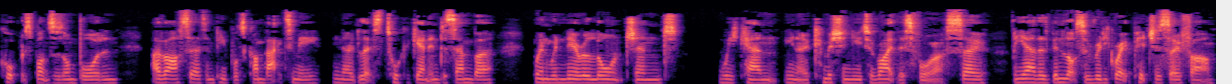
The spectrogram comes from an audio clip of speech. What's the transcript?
corporate sponsors on board and I've asked certain people to come back to me, you know, let's talk again in December when we're near a launch and we can, you know, commission you to write this for us. So yeah, there's been lots of really great pitches so far.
